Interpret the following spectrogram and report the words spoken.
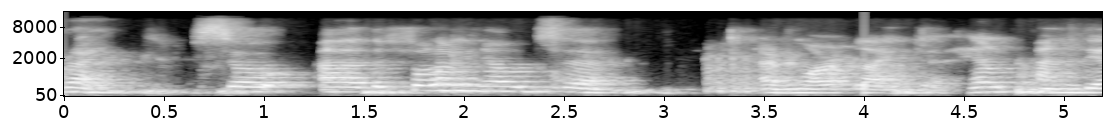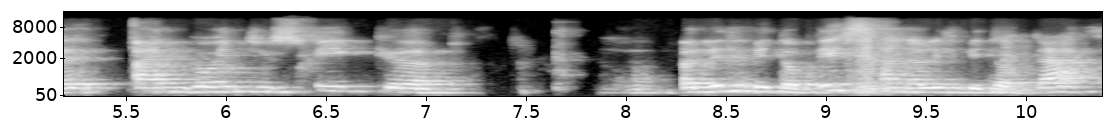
right. So uh, the following notes uh, are more like help, and I'm going to speak uh, a little bit of this and a little bit of that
